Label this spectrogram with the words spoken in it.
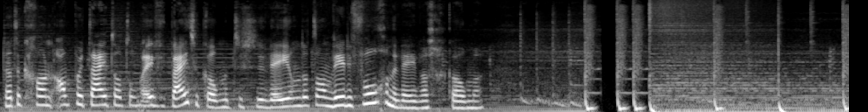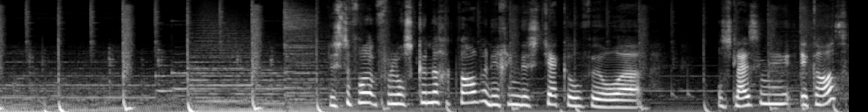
Dat ik gewoon amper tijd had om even bij te komen tussen de weeën. Omdat dan weer die volgende wee was gekomen. Dus de verloskundige kwam en die ging dus checken hoeveel uh, ontsluiting ik had.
